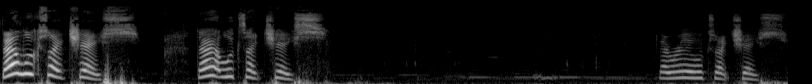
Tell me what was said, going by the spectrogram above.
That looks like Chase. That looks like Chase. That really looks like Chase.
